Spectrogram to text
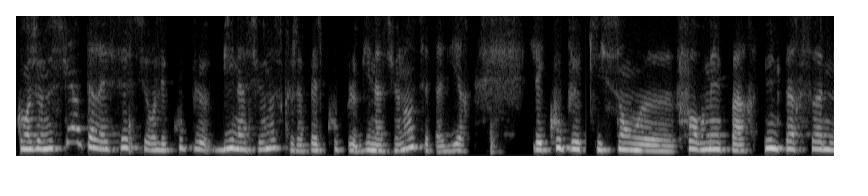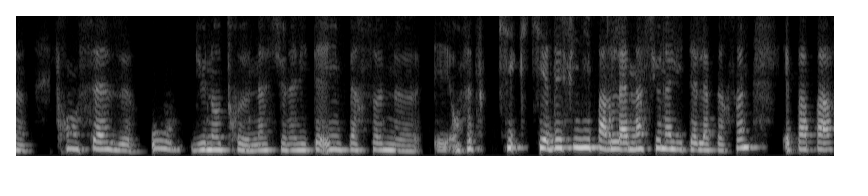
Quand je me suis intéressée sur les couples binationaux, ce que j'appelle couples binationaux, c'est-à-dire les couples qui sont euh, formés par une personne française ou d'une autre nationalité et une personne, euh, et en fait, qui, qui, est définie par la nationalité de la personne et pas par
